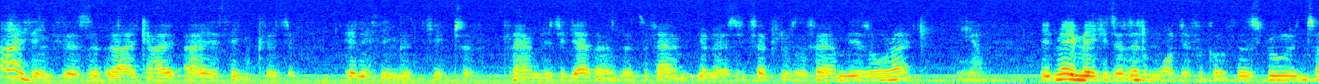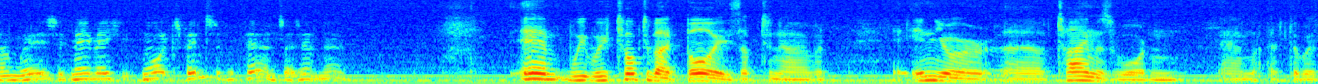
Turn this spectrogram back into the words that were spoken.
I think there's a- like I, I think that anything that keeps a family together, that the fam you know is acceptable to the family is all right. Yeah. It may make it a little more difficult for the school in some ways. It may make it more expensive for parents. I don't know. Um, we, we've talked about boys up to now, but in your uh, time as warden, um, uh, there were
